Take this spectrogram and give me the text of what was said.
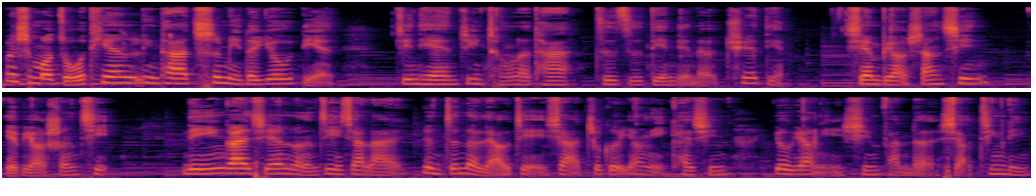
为什么昨天令他痴迷的优点，今天竟成了他指指点点的缺点。先不要伤心，也不要生气，你应该先冷静下来，认真的了解一下这个让你开心又让你心烦的小精灵。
